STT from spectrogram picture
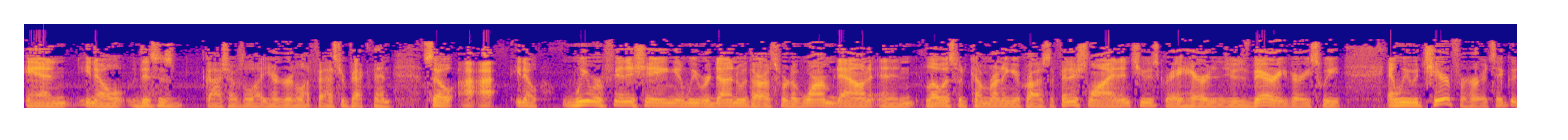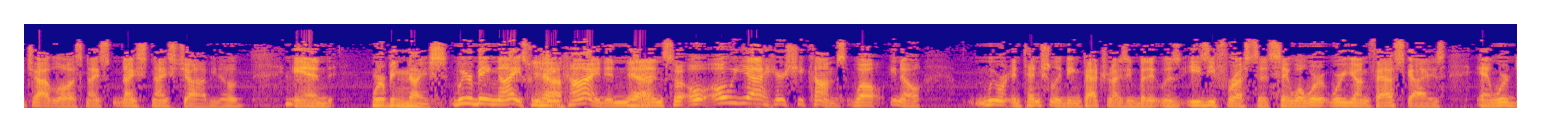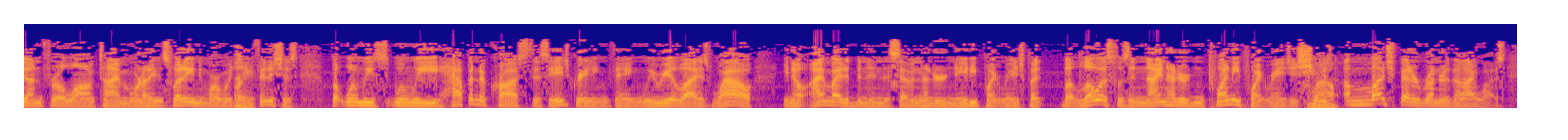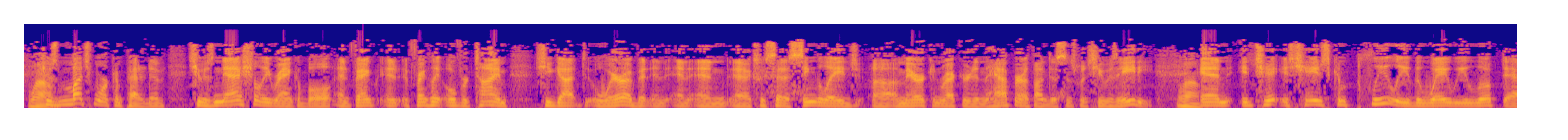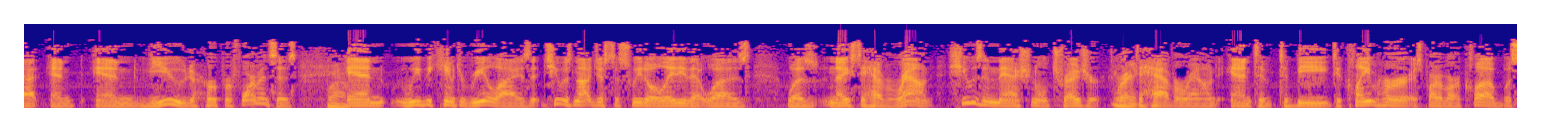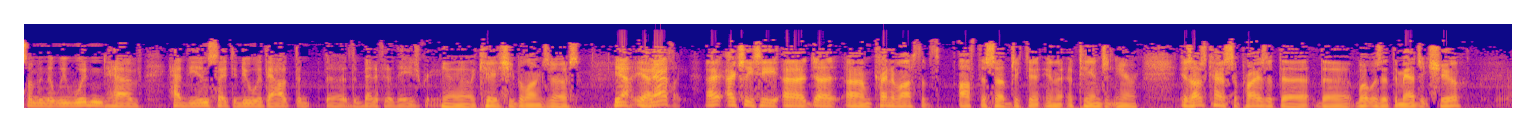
and you know, this is gosh, I was a lot younger and a lot faster back then. So I, I you know, we were finishing and we were done with our sort of warm down, and Lois would come running across the finish line, and she was gray haired and she was very, very sweet, and we would cheer for her and say, "Good job, Lois! Nice, nice, nice job!" You know, and We're being nice. we were being nice, we were Yeah. being kind, and Yeah. and so oh oh yeah, here she comes. Well, you know, we weren't intentionally being patronizing, but it was easy for us to say, well, we're we're young, fast guys, and we're done for a long time. and We're not even sweating anymore when she finishes. But when we when we happened across this age grading thing, we realized, wow, you know, I might have been in the 780 point range, but but Lois was in 920 point range, and she was a much better runner than I was. Wow. She was much more competitive. She was nationally rankable, and, frank, and frankly, over time, she got aware of it and, and, and actually set a single age uh, American record in the half marathon distance when she was 80. Wow. And it, cha- it changed completely the way we looked at and, and viewed her performances. Wow. And we became to realize that she was not just a sweet old lady that was was nice to have around. She was a national treasure Right. to have around, and to, to be to claim her as part of our club was something that we wouldn't have had the insight to do without the the, the benefit of the age grading. Yeah, okay, she belongs to us. yeah, Yeah. exactly. I actually see, uh, uh, um, kind of off the off the subject in, in a tangent here, is I was kind of surprised at the the what was it, the Magic Shoe?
